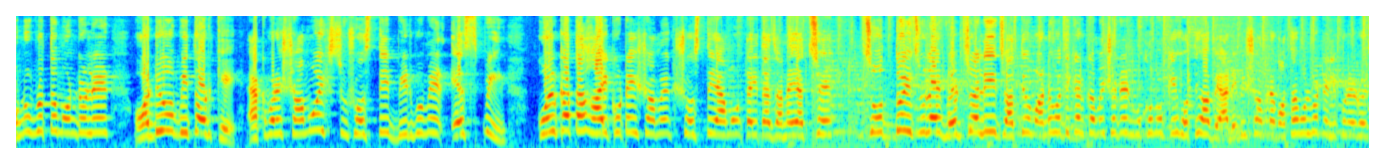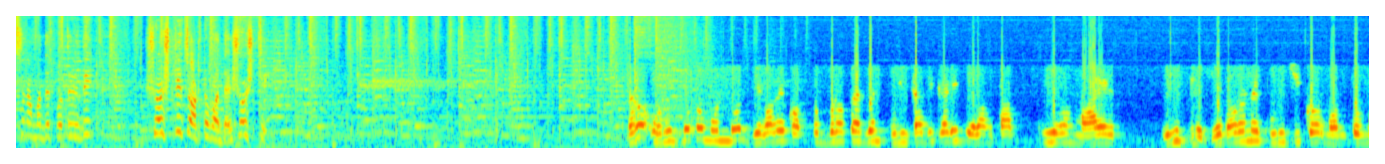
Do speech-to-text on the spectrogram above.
অনুব্রত মণ্ডলের অডিও বিতর্কে একেবারে সাময়িক স্বস্তি, বীরভূমের এসপি, কলকাতা হাইকোর্টে সাময়িক স্বস্তি এমনটাই তা জানা যাচ্ছে। চোদ্দই জুলাই ভার্চুয়ালি জাতীয় মানবাধিকার কমিশনের মুখোমুখি হতে হবে। আর এই বিষয়ে আমরা কথা বলব। টেলিফোনে রয়েছেন আমাদের প্রতিনিধি ষষ্ঠী চট্টোপাধ্যায়। ষষ্ঠী। দেখো, অনুব্রত মন্ডল যেভাবে কর্তব্যরত একজন পুলিশ আধিকারিক এবং তার স্ত্রী এবং মায়ের বিরুদ্ধে যে ধরনের কুরুচিকর মন্তব্য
